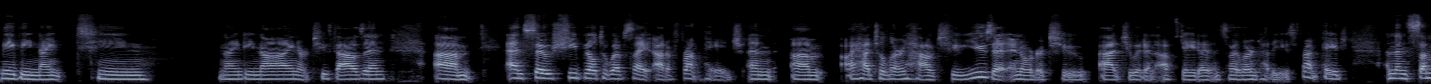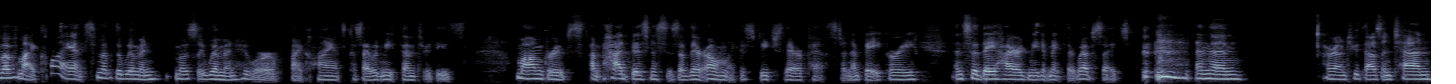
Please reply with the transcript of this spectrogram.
maybe 1999 or 2000. Um, and so she built a website out of FrontPage and um, I had to learn how to use it in order to add to it and update it. And so I learned how to use FrontPage. And then some of my clients, some of the women, mostly women who were my clients, because I would meet them through these mom groups um, had businesses of their own, like a speech therapist and a bakery. And so they hired me to make their websites. and then around 2010,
